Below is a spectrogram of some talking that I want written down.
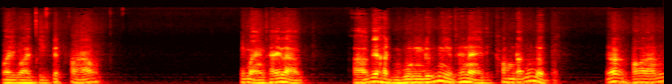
quay qua chi kích pháo. Các bạn thấy là ở cái hình quân đứng như thế này thì không đánh được. Rất là khó đánh.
